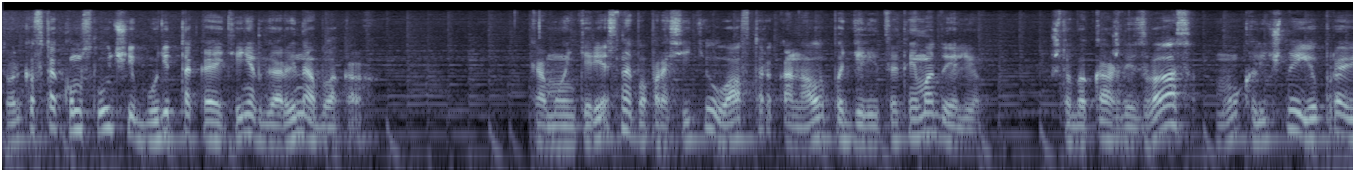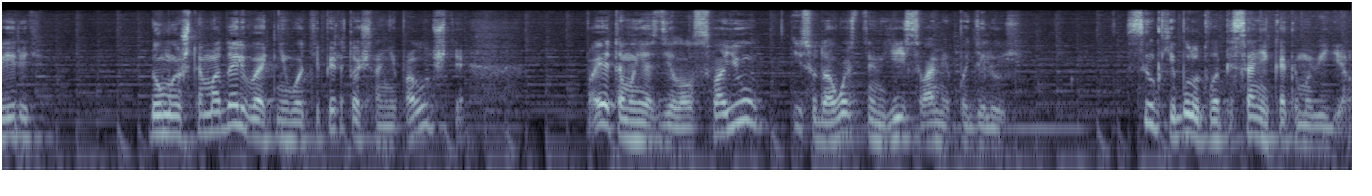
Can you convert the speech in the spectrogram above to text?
Только в таком случае будет такая тень от горы на облаках. Кому интересно, попросите у автора канала поделиться этой моделью, чтобы каждый из вас мог лично ее проверить. Думаю, что модель вы от него теперь точно не получите, поэтому я сделал свою и с удовольствием ей с вами поделюсь. Ссылки будут в описании к этому видео.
